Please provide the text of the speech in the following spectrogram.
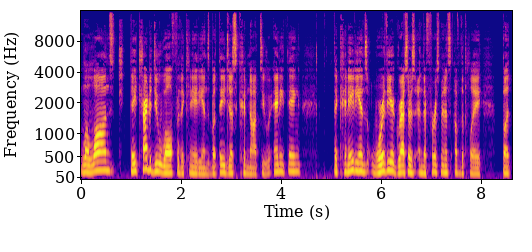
Lalonde, they tried to do well for the Canadians, but they just could not do anything. The Canadians were the aggressors in the first minutes of the play, but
